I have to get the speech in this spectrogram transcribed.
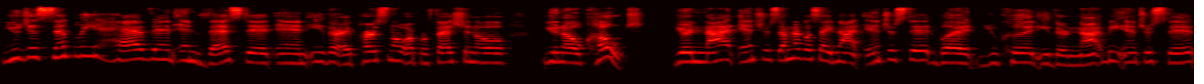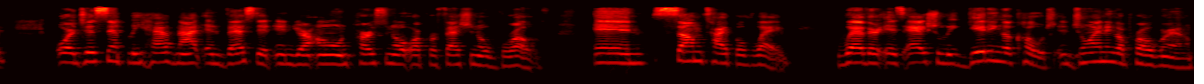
you just simply haven't invested in either a personal or professional, you know, coach. You're not interested. I'm not going to say not interested, but you could either not be interested or just simply have not invested in your own personal or professional growth in some type of way whether it's actually getting a coach and joining a program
